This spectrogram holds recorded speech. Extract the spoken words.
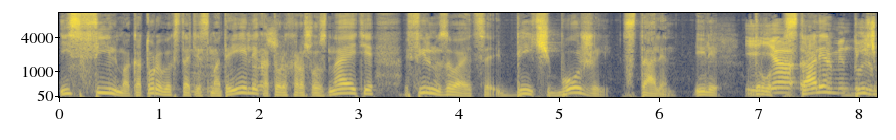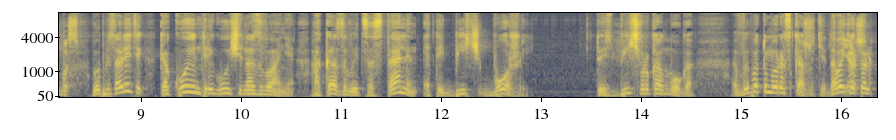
из фильма, который вы, кстати, смотрели, который хорошо знаете. Фильм называется «Бич Божий. Сталин». Или И другой, я «Сталин. Бич Бо-». пос- Вы представляете, какое интригующее название? Оказывается, Сталин – это бич Божий. То есть бич в руках Бога. Вы потом и расскажете. Давайте Я я ж- только...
